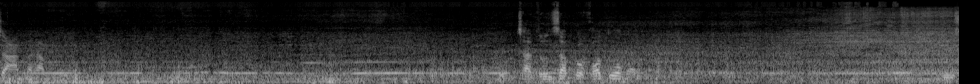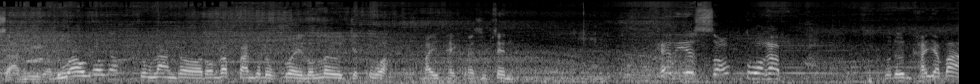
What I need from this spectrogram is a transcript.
ศาจนะครับชาติตนทรัพย์ก็ขอตัวก่อน ดูสามีก็ดูเอาแล้วนะช่วงล่างก็รองรับการกระดกด้วยโรลเลอร์เจ็ดตัวไบเทค80 เซนแคเรียสองตัวครับ ตัวเดินคายาบ้า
